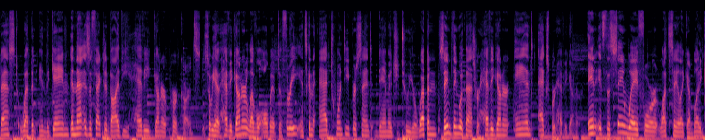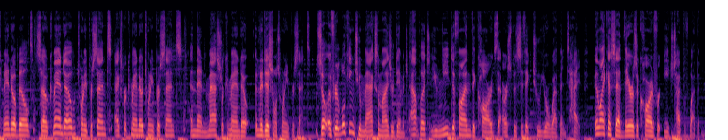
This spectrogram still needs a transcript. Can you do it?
best weapon in the game, and that is affected by the heavy gunner perk cards. So we have heavy gunner level all the way up to three. It's going to add 20% damage to your weapon. Same thing with master heavy gunner and expert heavy gunner. And it's the same way for, let's say, like a bloody commando build. So commando, 20%, expert commando, 20%, and then master commando, an additional 20%. So if you're looking to maximize your damage output, you need to find the cards that are specific to your weapon type. And like I said, there's a card for each type of weapon.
